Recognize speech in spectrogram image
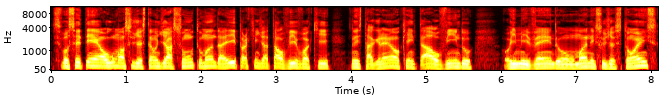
se você tem alguma sugestão de assunto, manda aí para quem já está ao vivo aqui no Instagram ou quem está ouvindo e me vendo, mandem sugestões.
